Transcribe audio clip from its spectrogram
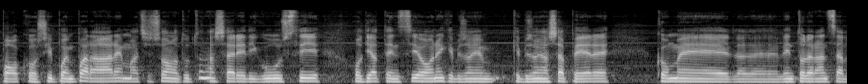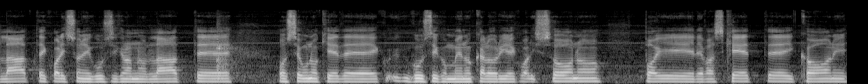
poco si può imparare, ma ci sono tutta una serie di gusti o di attenzioni che bisogna, che bisogna sapere, come l'intolleranza al latte, quali sono i gusti che non hanno il latte o se uno chiede gusti con meno calorie quali sono, poi le vaschette, i coni.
